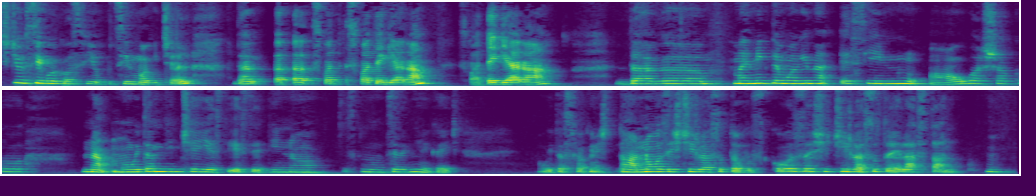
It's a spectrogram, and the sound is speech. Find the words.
Știu sigur că o să fie puțin măricel, dar scoate, scoate gheara, scoate gheara, dar uh, mai mic de mărimea S ei nu au, așa că, na, mă uitam din ce este. Este din, uh, că nu înțeleg nimic aici. Mă uitat să facă niște, a, 95% viscoză și 5% elastan. Hm.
